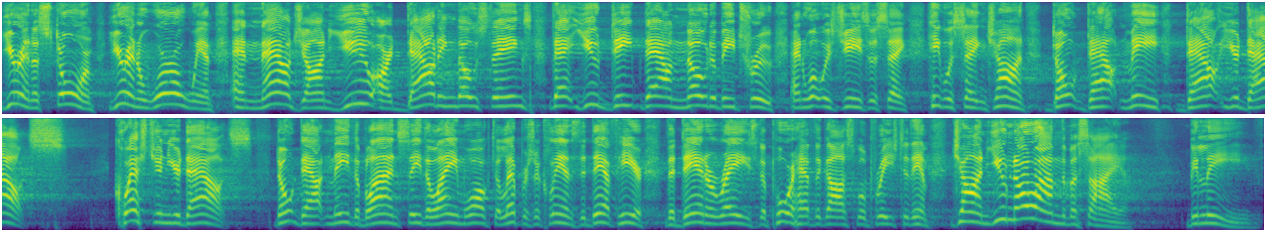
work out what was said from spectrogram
You're in a storm. You're in a whirlwind. And now, John, you are doubting those things that you deep down know to be true. And what was Jesus saying? He was saying, John, don't doubt me, doubt your doubts. Question your doubts. Don't doubt me. The blind see, the lame walk, the lepers are cleansed, the deaf hear, the dead are raised, the poor have the gospel preached to them. John, you know I'm the Messiah. Believe.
